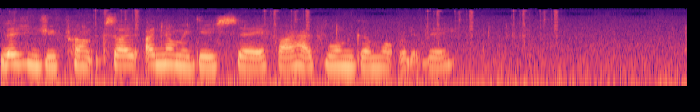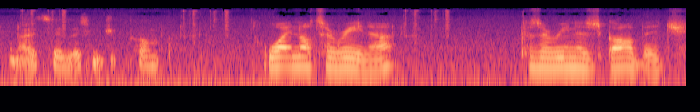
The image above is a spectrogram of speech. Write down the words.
Legendary pump, I, I normally do say if I had one gun, what would it be? And I'd say legendary pump. Why not arena? Because arena's garbage.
